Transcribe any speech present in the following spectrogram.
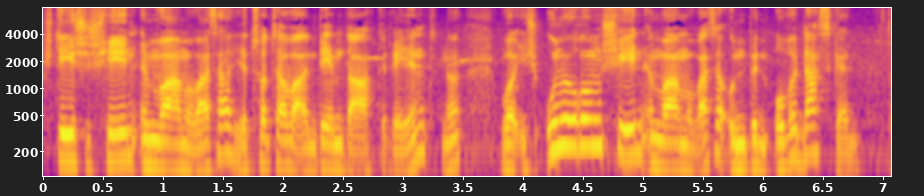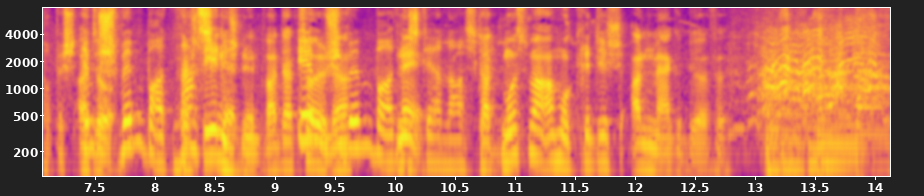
Stehe ich schön im warmen Wasser. Jetzt hat es aber an dem Tag geregnet, ne? War ich unrum schön im warmen Wasser und bin oben nass Urlaub. Also, Im Schwimmbad nass. Ich nicht, war das toll, Im ne? Schwimmbad nee, ist der nass. Das muss man auch mal kritisch anmerken dürfen.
